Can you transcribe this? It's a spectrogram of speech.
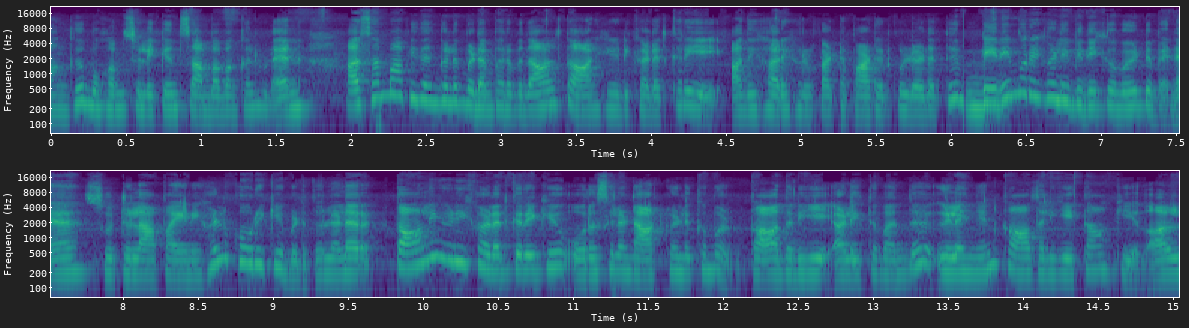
அங்கு முகம் சுளிக்கும் சம்பவங்களுடன் அசம்பாவிதங்களும் இடம்பெறுவதால் தாலியடி கடற்கரையை அதிகாரிகள் கட்டுப்பாட்டிற்குள் எடுத்து விதிமுறைகளை விதிக்க வேண்டும் என சுற்றுலா பயணிகள் கோரிக்கை விடுத்துள்ளனர். தாலியடி கடற்கரைக்கு ஒரு சில நாட்களுக்கு முன் காதலியை அழைத்து வந்த இளைஞன் காதலியை தாக்கியதால்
